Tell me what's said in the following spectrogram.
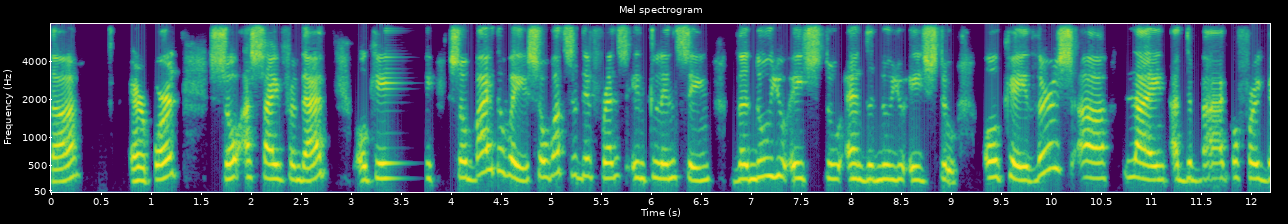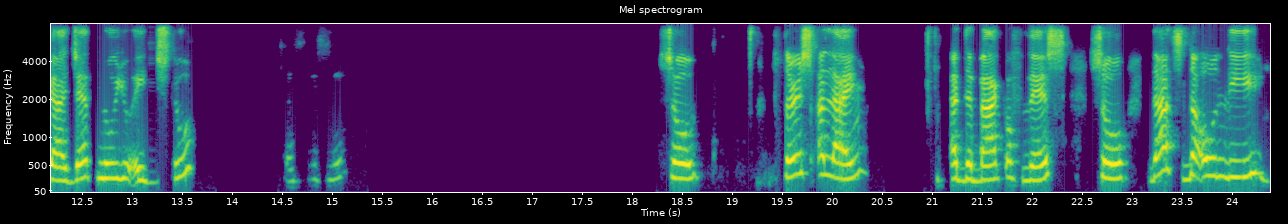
the airport. So aside from that, okay, so by the way, so what's the difference in cleansing the new UH2 and the new UH2? Okay, there's a line at the back of our gadget, new UH2. So there's a line at the back of this. So that's the only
